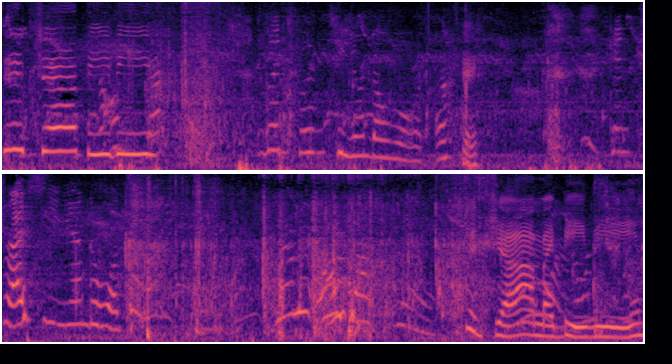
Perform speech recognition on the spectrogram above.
Good job, baby. Good going to underwater. Okay. Can try seeing underwater. in the water. Good job, my baby.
